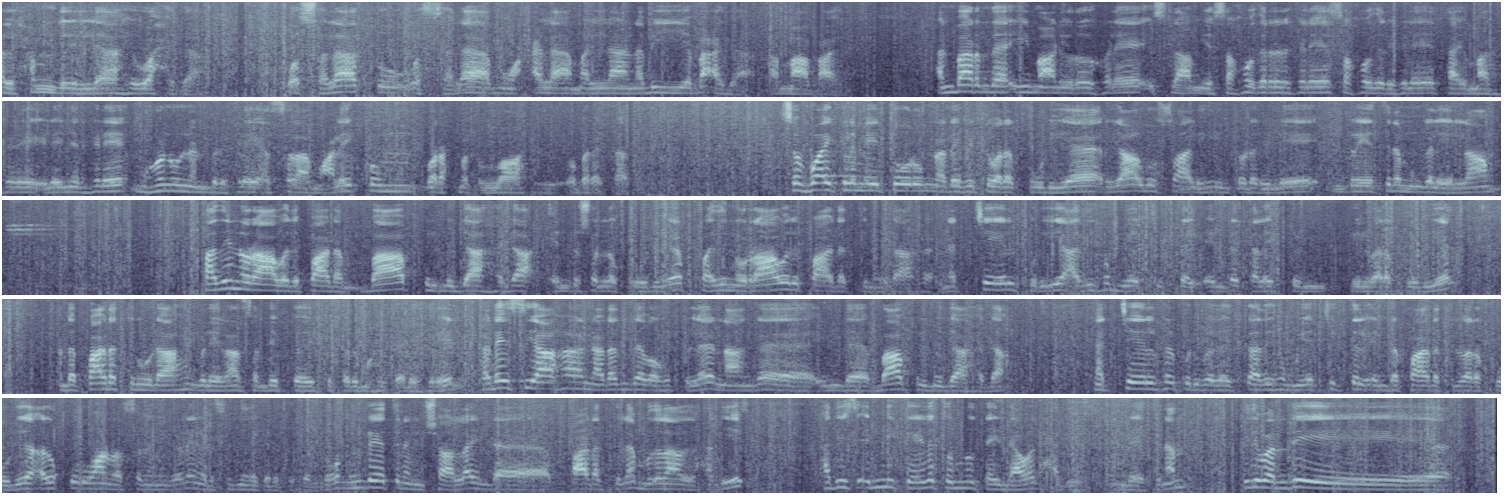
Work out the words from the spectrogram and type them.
الحمد لله وحده والصلاة والسلام على من لا نبي بعد أما بعد அன்பார்ந்த ஈமான் உறவுகளே இஸ்லாமிய சகோதரர்களே சகோதரிகளே தாய்மார்களே இளைஞர்களே முகநூல் நண்பர்களே அஸ்ஸலாமு அலைக்கும் வரஹ்மத்துல்லாஹி வபரகாத்து செவ்வாய்க்கிழமை தோறும் நடைபெற்று வரக்கூடிய ரியாது சாலிஹின் தொடரிலே இன்றைய தினம் உங்களை எல்லாம் பதினோராவது பாடம் பாப் பில் முஜாஹதா என்று சொல்லக்கூடிய பதினோராவது பாடத்தினூடாக நற்செயல் புரிய அதிக முயற்சித்தல் என்ற தலைப்பின் கீழ் வரக்கூடிய அந்த பாடத்தினூடாக உங்களை எல்லாம் வைத்து பெருமகிழ்ச்சி அடைகிறேன். கடைசியாக நடந்த வகுப்பில் நாங்கள் இந்த பாப் பில் முஜாஹதா நற்செயல்கள் புரிவதற்கு அதிக முயற்சித்தல் என்ற பாடத்தில் வரக்கூடிய அல் குர்வான் வசனங்களை எங்கள் சிந்தனைக்கு எடுத்துக்கொண்டோம் இன்றைய தினம் இன்ஷால்லா இந்த பாடத்தில் முதலாவது ஹதீஸ் ஹதீஸ் எண்ணிக்கையில் தொண்ணூத்தைந்தாவது ஹதீஸ் இன்றைய தினம் இது வந்து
